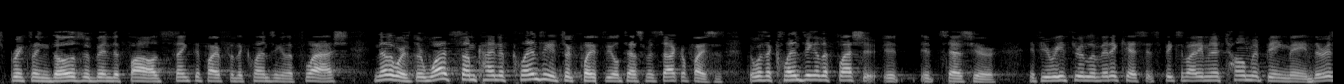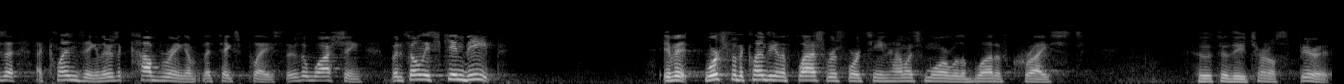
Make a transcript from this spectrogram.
sprinkling those who have been defiled, sanctify for the cleansing of the flesh. In other words, there was some kind of cleansing that took place in the Old Testament sacrifices. There was a cleansing of the flesh, it, it, it says here. If you read through Leviticus, it speaks about even atonement being made. There is a, a cleansing and there's a covering of, that takes place. There's a washing, but it's only skin deep. If it works for the cleansing of the flesh, verse 14, how much more will the blood of Christ who through the eternal Spirit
